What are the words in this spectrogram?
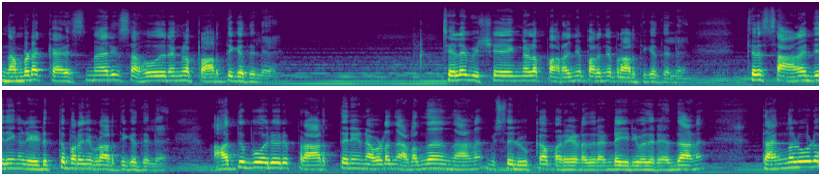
നമ്മുടെ കരിസ്മാറ്റിക് സഹോദരങ്ങൾ പ്രാർത്ഥിക്കത്തില്ലേ? ചില വിഷയങ്ങൾ പറഞ്ഞ് പറഞ്ഞ് പ്രാർത്ഥിക്കത്തില്ലേ? ചില സാഹചര്യങ്ങൾ എടുത്തു പറഞ്ഞ് പ്രാർത്ഥിക്കത്തില്ലേ? അതുപോലെ ഒരു പ്രാർത്ഥനയാണ് അവിടെ നടന്നതെന്നാണ് മിസ്റ്റർ ലൂക്ക പറയണത് രണ്ട് ഇരുപതിന് എന്താണ്? തങ്ങളോട്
